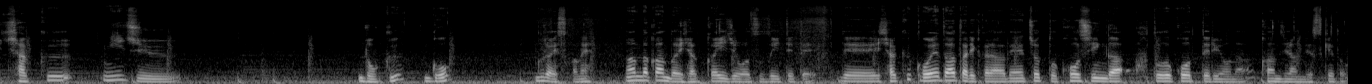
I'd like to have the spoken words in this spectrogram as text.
126 5ぐらいですかね。なんだかんだ100回以上は続いてて。で100超えたあたりからねちょっと更新が滞ってるような感じなんですけど。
